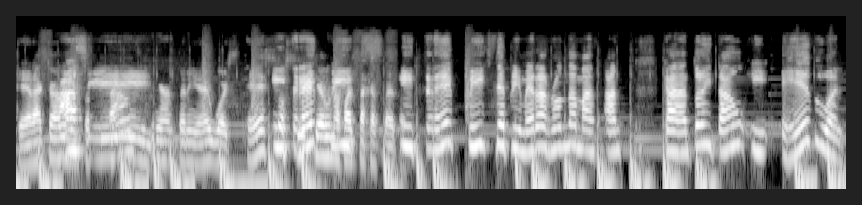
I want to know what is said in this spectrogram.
que era Carl Ah, sí. Y Anthony Edwards. Eso Y sí tres que es una falta de respeto. y tres picks de primera ronda más An- Carl Anthony Town y Edward.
